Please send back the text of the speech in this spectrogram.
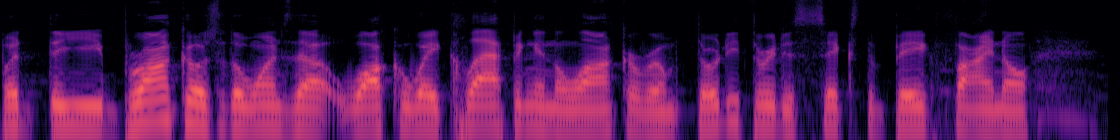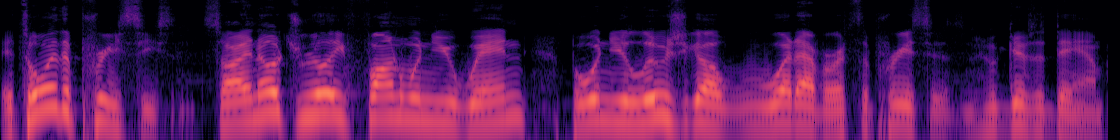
but the Broncos are the ones that walk away clapping in the locker room. 33 to 6 the big final. It's only the preseason. So I know it's really fun when you win, but when you lose, you go, whatever, it's the preseason. Who gives a damn?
